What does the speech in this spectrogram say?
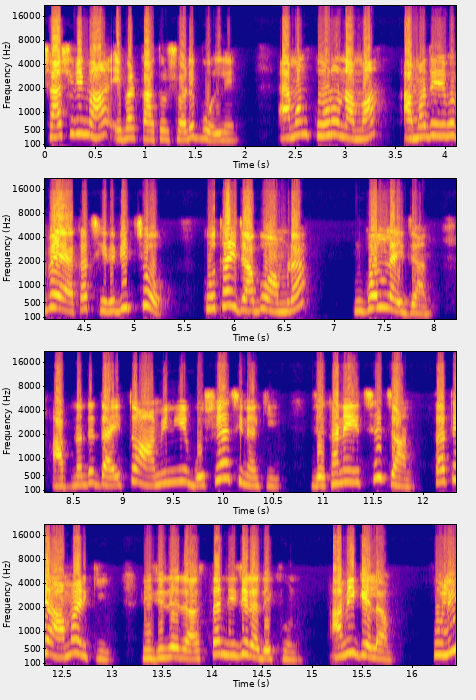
শাশুড়ি মা এবার কাতর স্বরে বললেন, এমন করো না মা। আমাদের এভাবে একা ছেড়ে দিচ্ছ? কোথায় যাব আমরা? গোল্লাই যান। আপনাদের দায়িত্ব আমি নিয়ে বসে আছি নাকি? যেখানে ইচ্ছে যান, তাতে আমার কি? নিজেদের রাস্তা নিজেরা দেখুন। আমি গেলাম। ফুলি,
